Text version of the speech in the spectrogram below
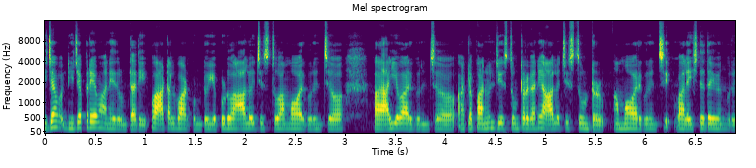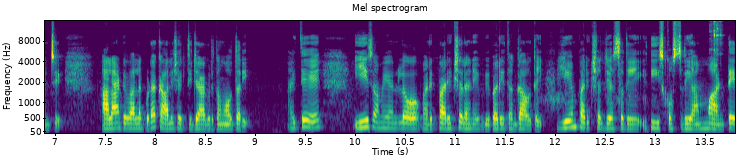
నిజ నిజ ప్రేమ అనేది ఉంటుంది. పాటలు పాడుకుంటూ ఎప్పుడు ఆలోచిస్తూ అమ్మవారి గురించో అయ్యవారి గురించో అట్లా పనులు చేస్తుంటారు కానీ ఆలోచిస్తూ ఉంటారు అమ్మవారి గురించి వాళ్ళ ఇష్టదైవం గురించి. అలాంటి వాళ్ళకు కూడా కాళీశక్తి జాగృతం అవుతుంది. అయితే ఈ సమయంలో మరి పరీక్షలు అనేవి విపరీతంగా అవుతాయి. ఏం పరీక్షలు చేస్తుంది? తీసుకొస్తుంది అమ్మ అంటే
